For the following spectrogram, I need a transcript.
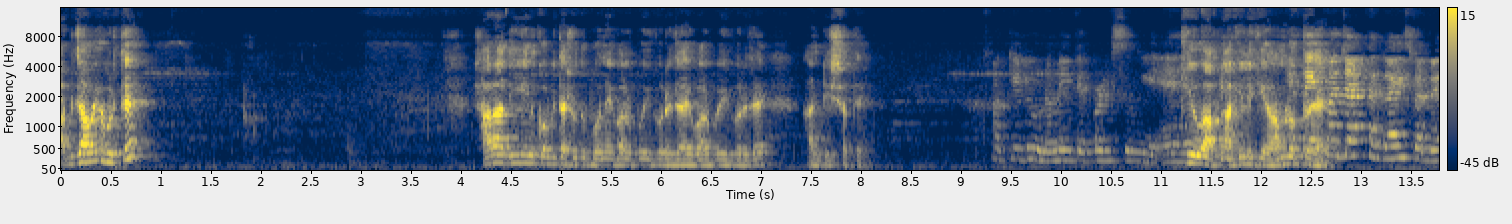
আপনি যাওগে ঘুরতে সারাদিন কবিতা শুধু ফোনে গল্পই করে যায় গল্পই করে যায় আন্টির সাথে अकेली हूँ ना मैं इधर पड़ी सुनिए क्यों आप अकेले क्यों हम लोग तो है मजाक था गाइस बन रहे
